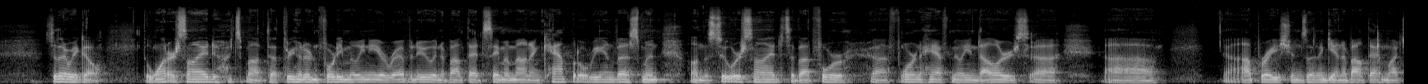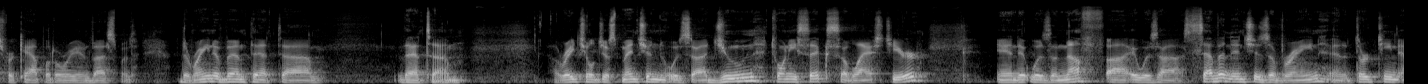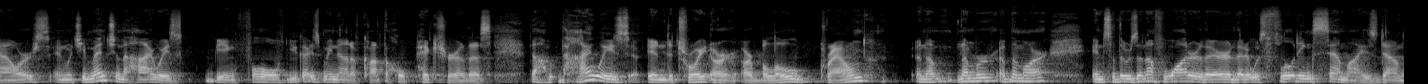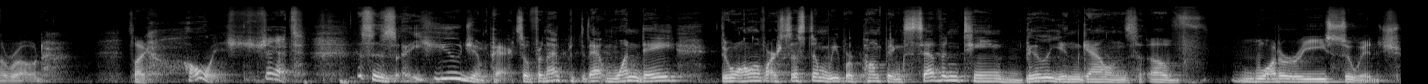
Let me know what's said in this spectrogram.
So there we go. The water side, it's about uh, 340 million a year revenue and about that same amount in capital reinvestment. On the sewer side, it's about four, uh, four and a half million dollars uh, uh, operations, and again, about that much for capital reinvestment. The rain event that um, that um, Rachel just mentioned was uh, June 26 of last year and it was enough. Uh, it was uh, seven inches of rain in 13 hours. And when she mentioned the highways being full, you guys may not have caught the whole picture of this. The, the highways in Detroit are, are below ground, a num- number of them are. And so there was enough water there that it was floating semis down the road. It's like, holy shit, this is a huge impact. So for that, that one day, through all of our system, we were pumping 17 billion gallons of watery sewage.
